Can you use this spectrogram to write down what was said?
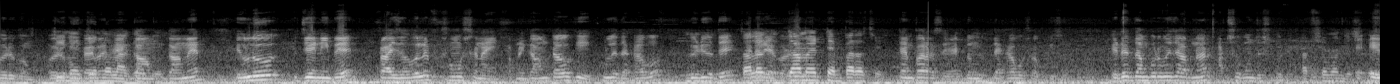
ওইরকম ওইরকম টিনের জন্য type এর, লাগে। গাম গামের। এগুলো যে নিবে প্রাইস হলে সমস্যা নাই। আপনি গামটাও কি খুলে দেখাবো? ভিডিওতে তাহলে দামের টেম্পার আছে। টেম্পার আছে একদম দেখাবো সব কিছু এটার দাম পড়বে যে আপনার আটশো পঞ্চাশ করে। আটশো পঞ্চাশ এই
